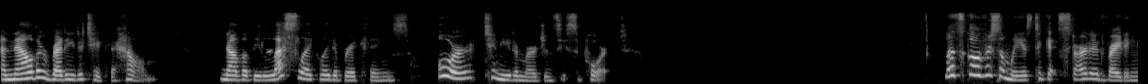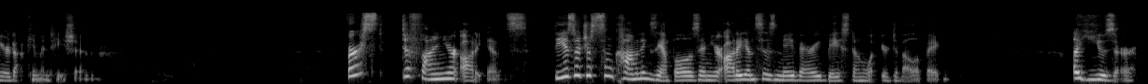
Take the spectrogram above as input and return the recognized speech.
and now they're ready to take the helm. Now they'll be less likely to break things or to need emergency support. Let's go over some ways to get started writing your documentation. First, define your audience. These are just some common examples and your audiences may vary based on what you're developing. A user,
